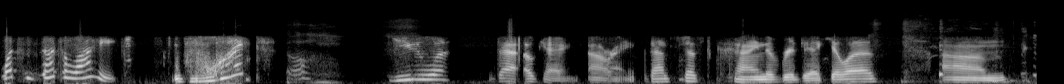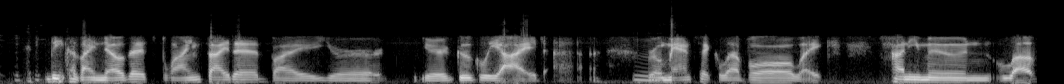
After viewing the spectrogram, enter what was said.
What's not to like? What? Oh. You that okay, all right. That's just kind of ridiculous. Um because I know that it's blindsided by your your googly eyed uh, romantic level like honeymoon love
